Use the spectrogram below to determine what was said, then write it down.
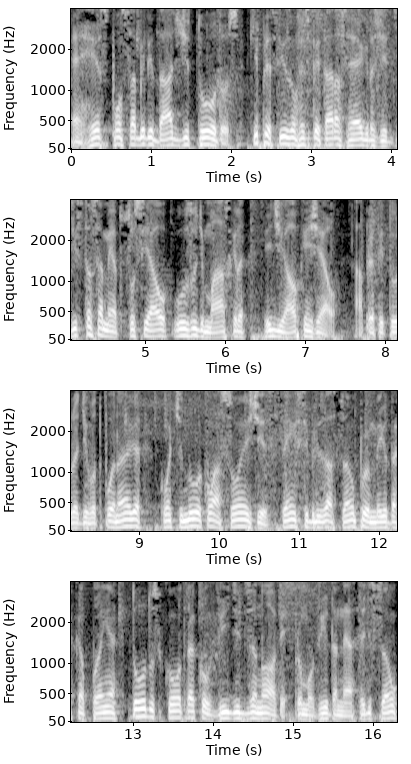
é responsabilidade de todos, que precisam respeitar as regras de distanciamento social, uso de máscara e de álcool em gel. A Prefeitura de Votuporanga continua com ações de sensibilização por meio da campanha Todos contra a Covid-19, promovida nesta edição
